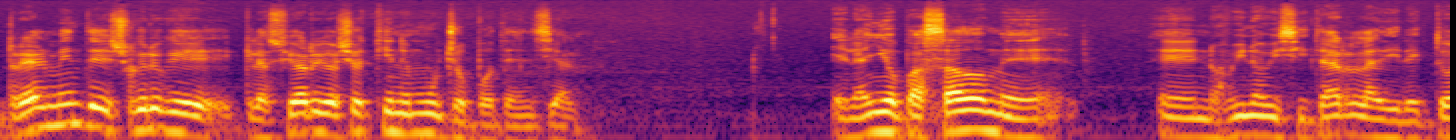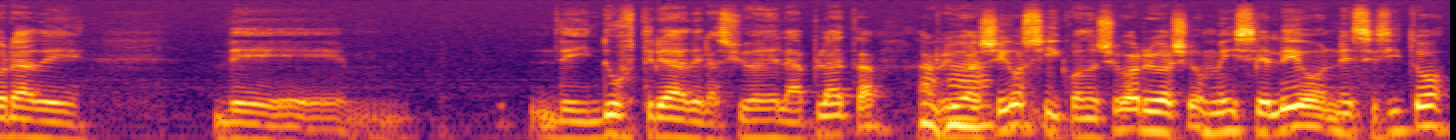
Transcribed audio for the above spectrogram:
Realmente yo creo que, la ciudad de Río Gallegos tiene mucho potencial. El año pasado me, eh, nos vino a visitar la directora de, de, industria de la ciudad de La Plata, a Río Gallegos, y cuando llegó a Río Gallegos me dice, Leo, necesito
